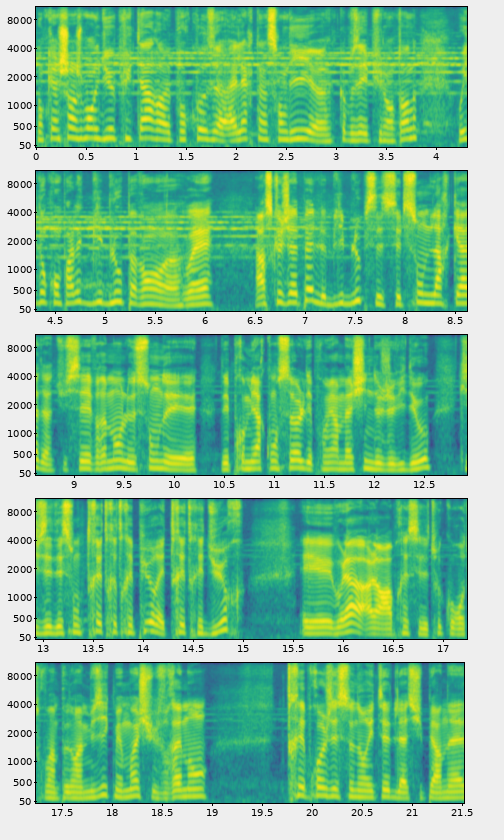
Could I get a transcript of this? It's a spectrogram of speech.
Donc un changement de lieu plus tard euh, pour cause alerte incendie, euh, comme vous avez pu l'entendre. Oui, donc on parlait de blip bloop avant. euh. Ouais. Alors ce que j'appelle le blip bloop, c'est c'est le son de l'arcade. Tu sais, vraiment le son des, des premières consoles, des premières machines de jeux vidéo, qui faisaient des sons très très très purs et très très durs. Et voilà, alors après c'est des trucs qu'on retrouve un peu dans la musique, mais moi je suis vraiment très proche des sonorités de la Super NES,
